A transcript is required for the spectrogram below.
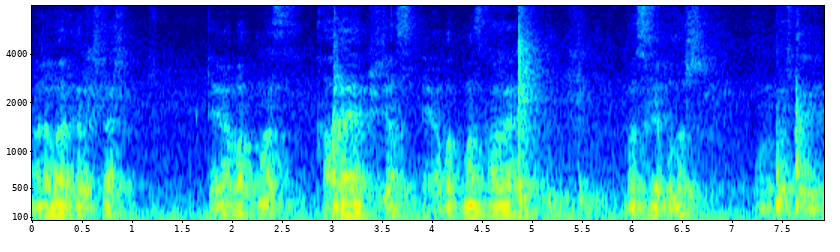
Merhaba arkadaşlar. Deve batmaz kahve yapacağız. Deve batmaz kahve nasıl yapılır? Onu göstereyim.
